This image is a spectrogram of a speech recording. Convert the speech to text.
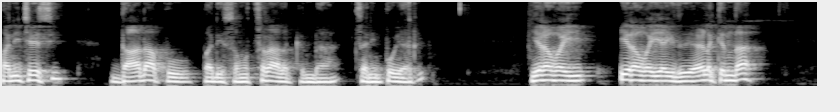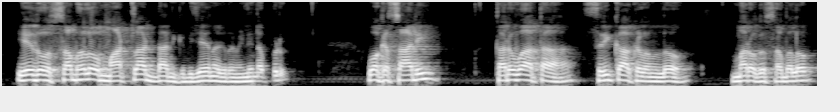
పనిచేసి దాదాపు పది సంవత్సరాల కింద చనిపోయారు. ఇరవై ఇరవై ఐదు ఏళ్ళ కింద ఏదో సభలో మాట్లాడడానికి విజయనగరం వెళ్ళినప్పుడు ఒకసారి తరువాత శ్రీకాకుళంలో మరొక సభలో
